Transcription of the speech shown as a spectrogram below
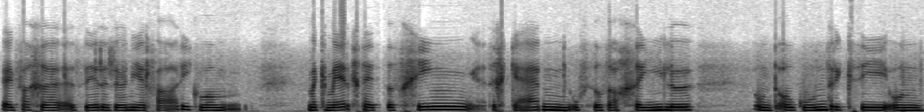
Einfach eine sehr schöne Erfahrung, wo man gemerkt hat, dass Kinder sich gerne auf solche Sachen einlösen und auch gewundert und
